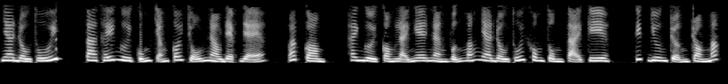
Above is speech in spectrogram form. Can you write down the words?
nha đầu thúi, ta thấy ngươi cũng chẳng có chỗ nào đẹp đẽ, oát con, hai người còn lại nghe nàng vẫn mắng nha đầu thúi không tồn tại kia, Tiết Dương trợn tròn mắt,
